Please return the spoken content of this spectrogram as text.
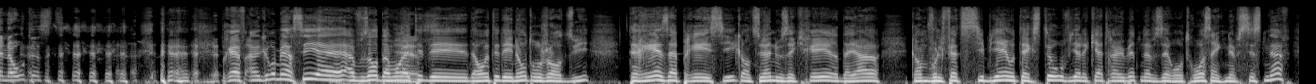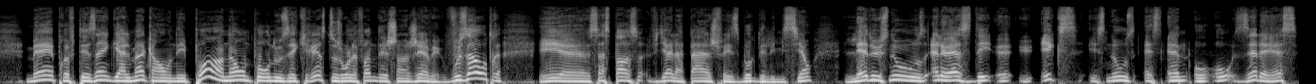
un autre. Bref, un gros merci euh, à vous autres d'avoir Yes. été, des, d'avoir été des nôtres aujourd'hui. Très apprécié. Continuez à nous écrire. D'ailleurs, comme vous le faites si bien au texto via le 88 903 5969. Mais profitez-en également quand on n'est pas en onde pour nous écrire. C'est toujours le fun d'échanger avec vous autres. Et euh, ça se passe via la page Facebook de l'émission Les deux snooze, L-E-S-D-E-U-X et snooze, S-N-O-O-Z-E-S.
